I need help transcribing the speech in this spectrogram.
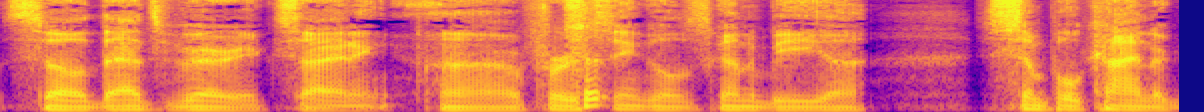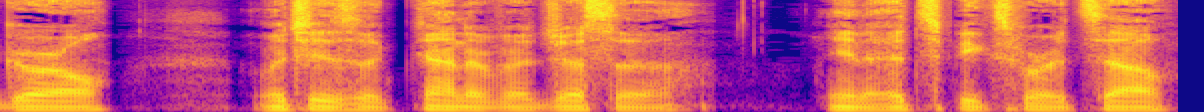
so that's very exciting. Uh, first So- single is going to be a simple kind of girl, which is a kind of a, just a, you know, it speaks for itself.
